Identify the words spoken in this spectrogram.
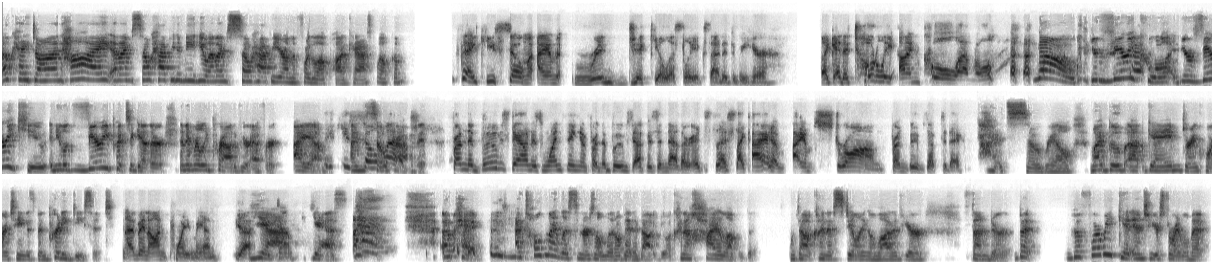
Okay, Dawn, hi. And I'm so happy to meet you. And I'm so happy you're on the For the Love podcast. Welcome. Thank you so much. I am ridiculously excited to be here. Like at a totally uncool level. no, you're very cool and you're very cute and you look very put together. And I'm really proud of your effort. I am. Thank you I'm so, so much. proud of it from the boobs down is one thing and from the boobs up is another it's just like i am i am strong from boobs up today God, it's so real my boob up game during quarantine has been pretty decent i've been on point man yeah yeah yes okay i told my listeners a little bit about you i kind of high leveled it without kind of stealing a lot of your thunder but before we get into your story a little bit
